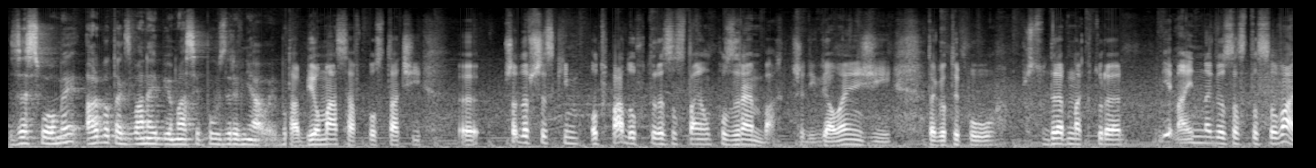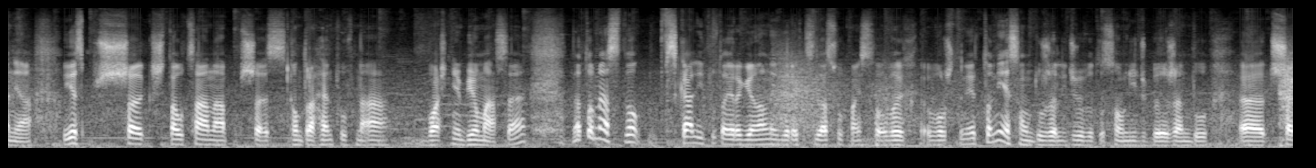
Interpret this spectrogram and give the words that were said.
ze słomy, albo tak zwanej biomasy półzdrewniałej. ta biomasa w postaci e, przede wszystkim odpadów, które zostają po zrębach, czyli gałęzi, tego typu po drewna, które nie ma innego zastosowania, jest przekształcana przez kontrahentów na właśnie biomasę. Natomiast no, w skali tutaj Regionalnej Dyrekcji Lasów Państwowych w Olsztynie to nie są duże liczby, bo to są liczby rzędu e, 3%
